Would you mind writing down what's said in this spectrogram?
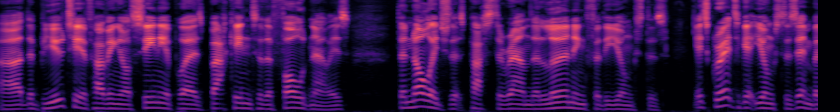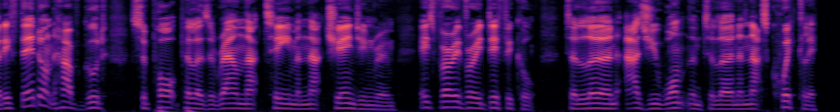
Uh, the beauty of having your senior players back into the fold now is the knowledge that's passed around, the learning for the youngsters. It's great to get youngsters in, but if they don't have good support pillars around that team and that changing room, it's very, very difficult to learn as you want them to learn, and that's quickly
